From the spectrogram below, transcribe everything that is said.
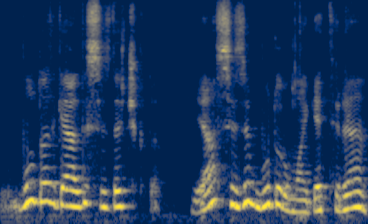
bu da geldi sizde çıktı. Ya sizi bu duruma getiren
